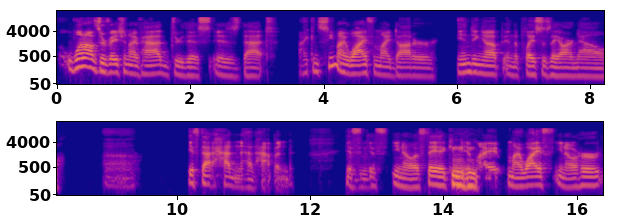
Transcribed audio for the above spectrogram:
one observation i've had through this is that i can see my wife and my daughter ending up in the places they are now uh if that hadn't had happened if Mhm. if you know if they had con- if my my wife you know her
